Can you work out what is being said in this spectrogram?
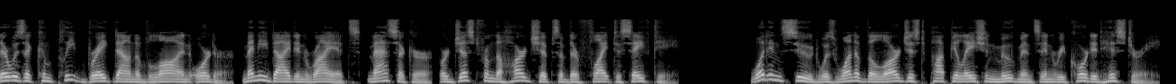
There was a complete breakdown of law and order, many died in riots, massacre, or just from the hardships of their flight to safety. What ensued was one of the largest population movements in recorded history.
